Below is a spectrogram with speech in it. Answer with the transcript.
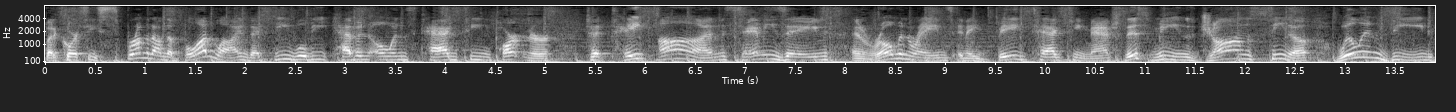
but of course, he sprung it on the bloodline that he will be Kevin Owens' tag team partner to take on Sami Zayn and Roman Reigns in a big tag team match. This means John Cena will indeed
